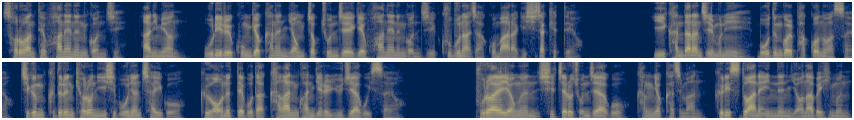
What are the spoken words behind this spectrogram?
서로한테 화내는 건지 아니면 우리를 공격하는 영적 존재에게 화내는 건지 구분하자고 말하기 시작했대요. 이 간단한 질문이 모든 걸 바꿔놓았어요. 지금 그들은 결혼 25년 차이고 그 어느 때보다 강한 관계를 유지하고 있어요. 불화의 영은 실제로 존재하고 강력하지만 그리스도 안에 있는 연합의 힘은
